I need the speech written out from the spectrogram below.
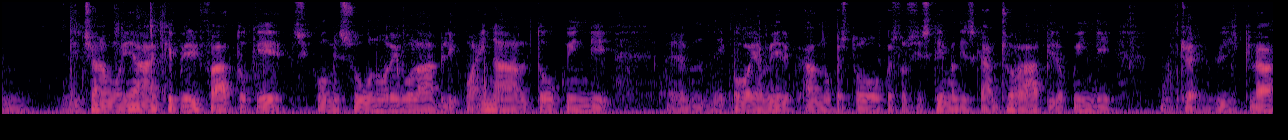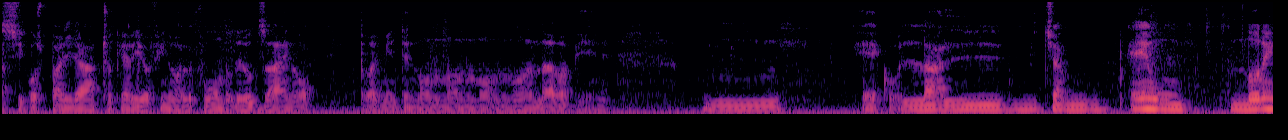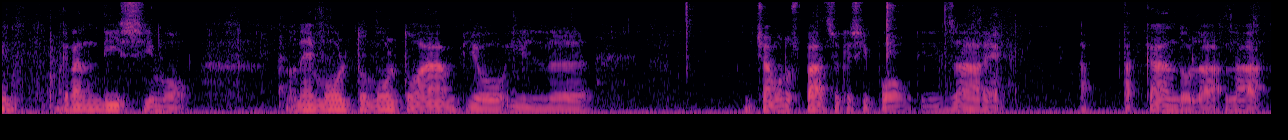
diciamo e anche per il fatto che siccome sono regolabili qua in alto quindi ehm, e poi avere, hanno questo, questo sistema di sgancio rapido quindi cioè, il classico spagliaccio che arriva fino al fondo dello zaino probabilmente non, non, non, non andava bene. Mm, ecco la, diciamo, è un non è grandissimo non è molto molto ampio il diciamo lo spazio che si può utilizzare attaccando la, la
